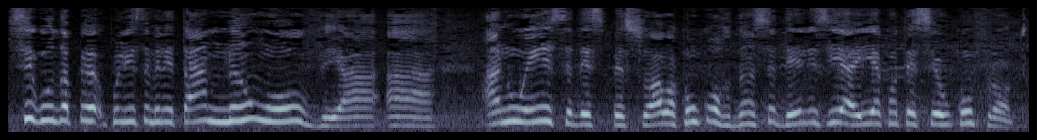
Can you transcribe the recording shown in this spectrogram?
Segundo a Polícia Militar, não houve a, a, anuência desse pessoal, a concordância deles e aí aconteceu o confronto.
